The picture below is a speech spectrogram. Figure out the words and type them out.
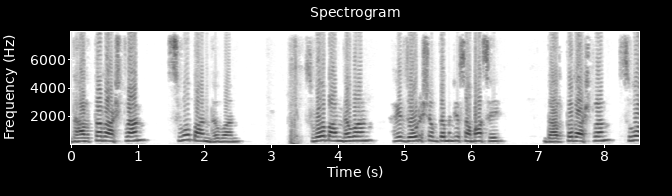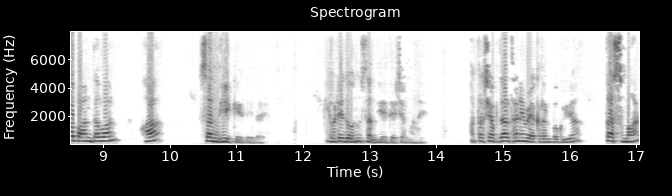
धार्ता राष्ट्रान स्वबांधवन. स्वबांधवन हे जोड शब्द म्हणजे समास आहे. धार्तराष्ट्रान स्वबांधवन हा संधी केलेला आहे. एवढे दोन संधी आहे त्याच्यामध्ये आता शब्दार्थाने व्याकरण बघूया. तस्मात.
